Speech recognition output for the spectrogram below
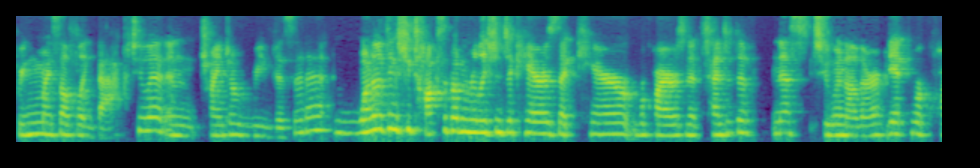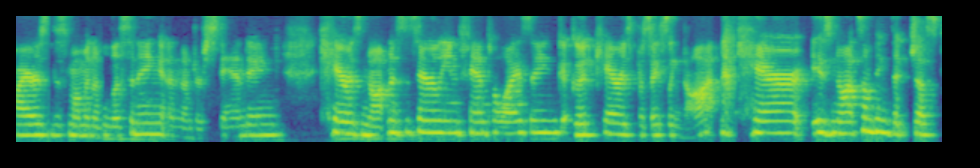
bringing myself like back to it and trying to revisit it. One of the things she talks about in relation to care is that care requires an attentiveness to another. It requires this moment of listening and understanding. Care is not necessarily infantilizing. Good care is precisely not. Care is not something that just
